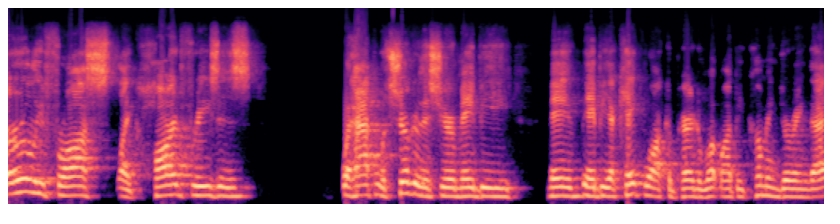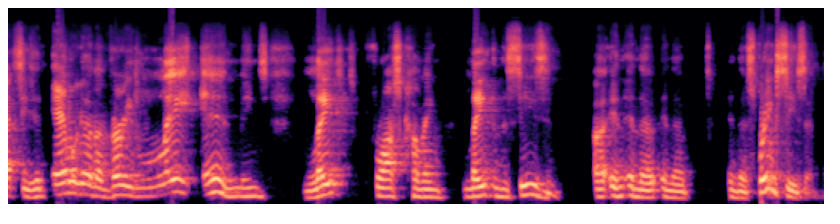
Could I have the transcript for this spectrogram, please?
early frost, like hard freezes, what happened with sugar this year may be may, may be a cakewalk compared to what might be coming during that season. And we're going to have a very late end, means late frost coming late in the season, uh, in, in the in the in the spring season.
